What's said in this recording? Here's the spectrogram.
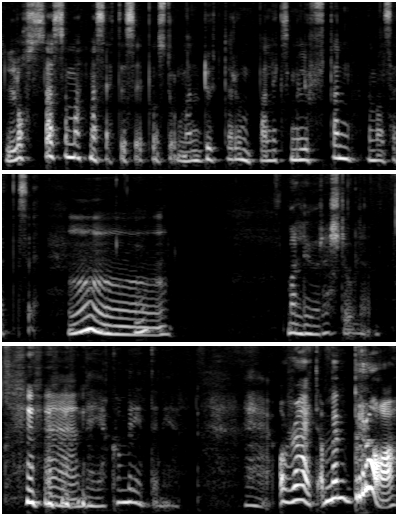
låtsas som att man sätter sig på en stol. Man duttar rumpan liksom i luften när man sätter sig. Mm. Man lurar stolen. eh, nej, jag kommer inte ner. Eh, all right. men bra!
